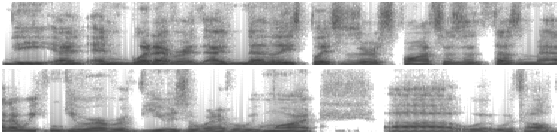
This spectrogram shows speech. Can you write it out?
the and and whatever? I, none of these places are sponsors. It doesn't matter. We can give our reviews or whatever we want. Uh, with, with all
